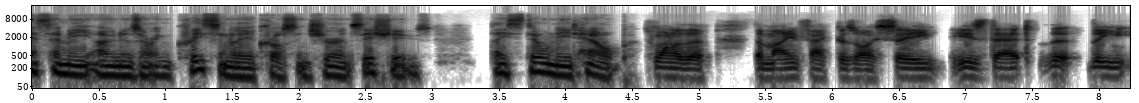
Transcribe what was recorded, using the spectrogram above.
SME owners are increasingly across insurance issues, they still need help. One of the, the main factors I see is that the, the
